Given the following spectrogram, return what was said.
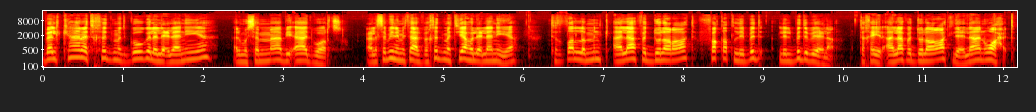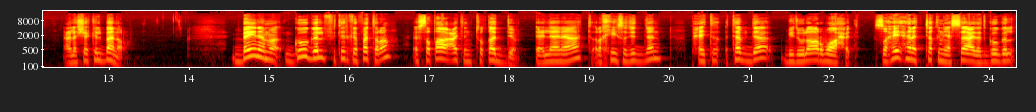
بل كانت خدمة جوجل الإعلانية المسماة ب AdWords على سبيل المثال فخدمة ياهو الإعلانية تتطلب منك آلاف الدولارات فقط لبدء للبدء بإعلان تخيل آلاف الدولارات لإعلان واحد على شكل بانر بينما جوجل في تلك الفترة استطاعت أن تقدم إعلانات رخيصة جدا بحيث تبدأ بدولار واحد. صحيح أن التقنية ساعدت جوجل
